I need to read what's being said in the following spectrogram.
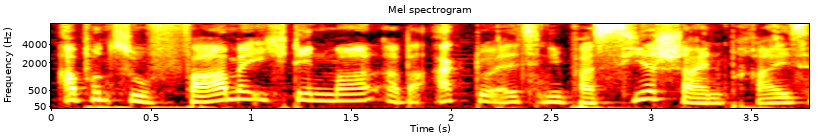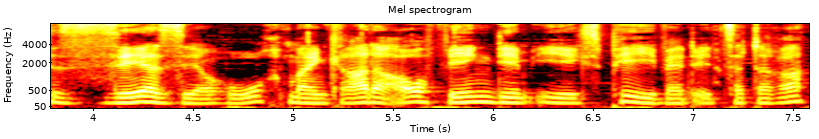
Ab und zu farme ich den mal, aber aktuell sind die Passierscheinpreise sehr, sehr hoch. Ich meine, gerade auch wegen dem EXP-Event etc.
